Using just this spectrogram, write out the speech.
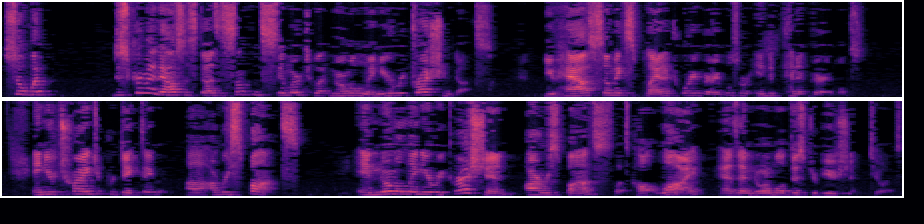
so what discriminant analysis does is something similar to what normal linear regression does. You have some explanatory variables or independent variables, and you're trying to predict a, uh, a response. In normal linear regression, our response, let's call it y, has a normal distribution to it.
